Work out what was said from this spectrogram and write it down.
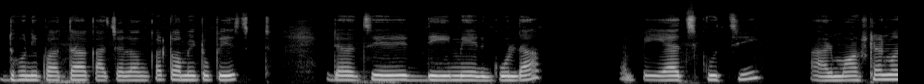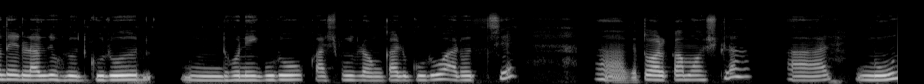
ধনে পাতা, কাঁচা লঙ্কা, টমেটো পেস্ট। এটা হচ্ছে ডিমের গোলা, পেঁয়াজ কুচি আর মশলার মধ্যে লাগছে হলুদ গুঁড়ো ধনে গুঁড়ো, কাশ্মীর লঙ্কার গুঁড়ো আর হচ্ছে তড়কা মশলা আর নুন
